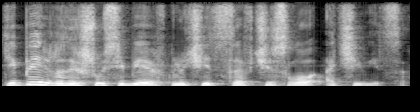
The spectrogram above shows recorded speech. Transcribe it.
Теперь разрешу себе включиться в число очевидцев.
